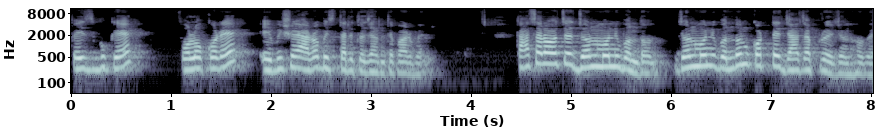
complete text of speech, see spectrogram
ফেসবুকে ফলো করে এ বিষয়ে আরও বিস্তারিত জানতে পারবেন। তাছাড়া হচ্ছে জন্ম নিবন্ধন। জন্ম নিবন্ধন করতে যা যা প্রয়োজন হবে।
